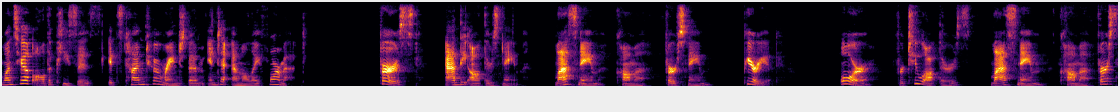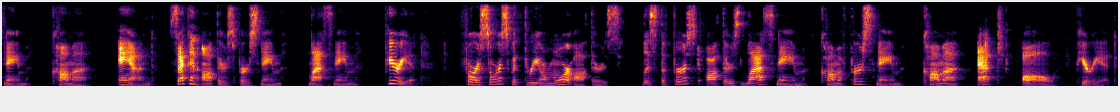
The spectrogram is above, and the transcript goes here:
Once you have all the pieces, it's time to arrange them into MLA format. First, add the author's name, last name, comma, first name, period. Or, for two authors, last name, comma, first name, comma, and second author's first name, last name, period. For a source with three or more authors, list the first author's last name, comma, first name, comma, et al, period.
